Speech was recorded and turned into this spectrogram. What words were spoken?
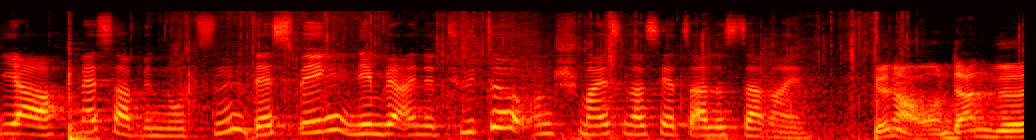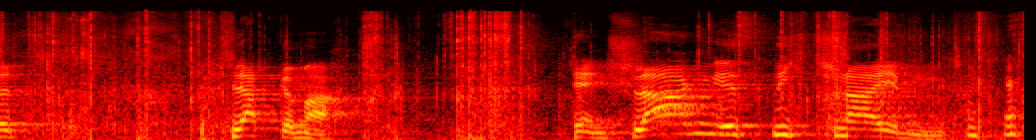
ja, Messer benutzen. Deswegen nehmen wir eine Tüte und schmeißen das jetzt alles da rein. Genau, und dann wird platt gemacht. Denn schlagen ist nicht schneiden.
